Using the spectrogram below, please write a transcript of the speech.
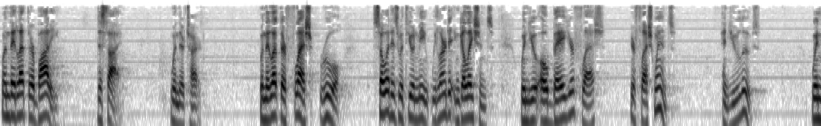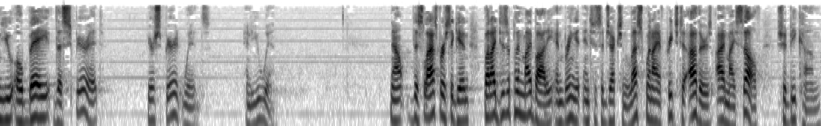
when they let their body decide when they're tired, when they let their flesh rule. So it is with you and me. We learned it in Galatians. When you obey your flesh, your flesh wins, and you lose. When you obey the Spirit, your spirit wins, and you win. Now, this last verse again, but I discipline my body and bring it into subjection, lest when I have preached to others, I myself should become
